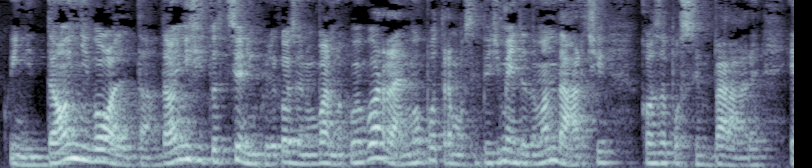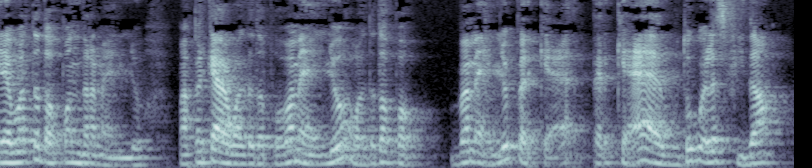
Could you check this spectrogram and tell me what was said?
Quindi da ogni volta, da ogni situazione in cui le cose non vanno come vorremmo, potremmo semplicemente domandarci cosa posso imparare e la volta dopo andrà meglio. Ma perché la volta dopo va meglio? La volta dopo va meglio perché? Perché hai avuto quella sfida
